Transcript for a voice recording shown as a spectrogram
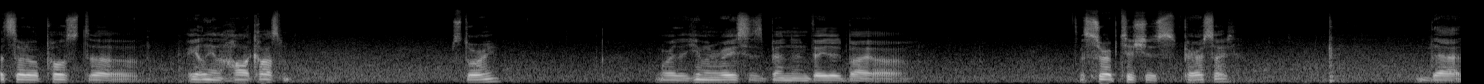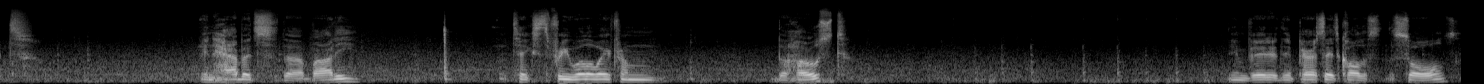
It's sort of a post uh, alien Holocaust story where the human race has been invaded by a, a surreptitious parasite that inhabits the body, takes free will away from the host. The invader, the parasite's called the souls.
